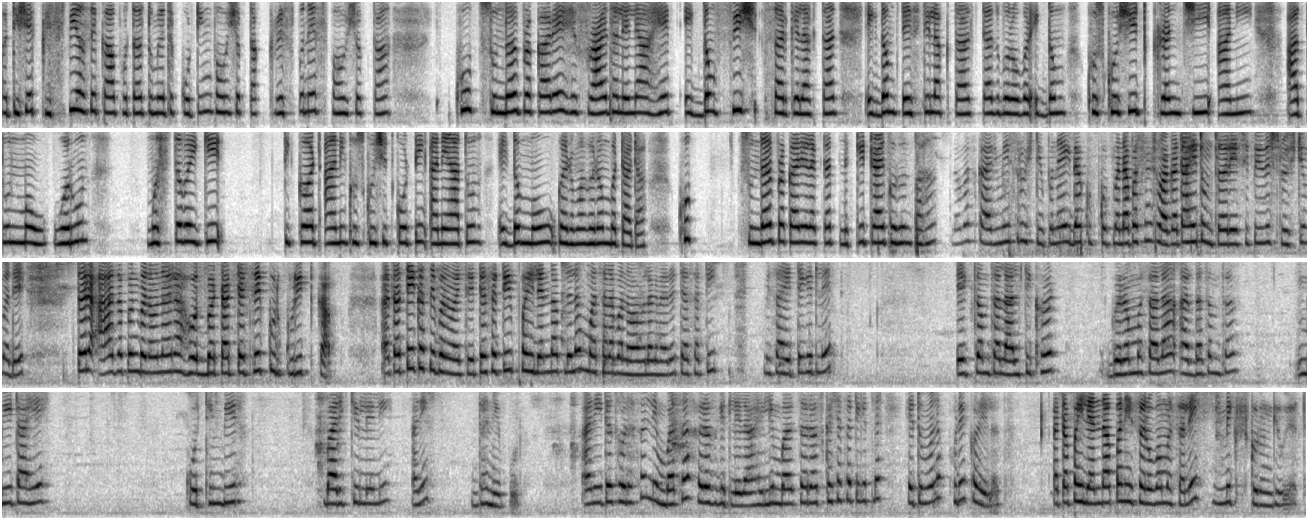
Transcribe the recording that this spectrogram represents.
अतिशय क्रिस्पी असे काप होतात. तुम्ही याचं कोटिंग पाहू शकता क्रिस्पनेस पाहू शकता. खूप सुंदर प्रकारे हे फ्राय झालेले आहेत. एकदम फिशसारखे लागतात एकदम टेस्टी लागतात. त्याचबरोबर एकदम खुसखुशीत क्रंची आणि आतून मऊ वरून मस्तपैकी तिखट आणि खुसखुशीत कोटिंग आणि आतून एकदम मऊ गरमागरम बटाटा. खूप सुंदर प्रकारे लागतात. नक्की ट्राय करून पहा. नमस्कार मी सृष्टी. पुन्हा एकदा खूप खूप मनापासून स्वागत आहे तुमचं रेसिपी विथ सृष्टीमध्ये. तर आज आपण बनवणार आहोत बटाट्याचे कुरकुरीत काप. आता ते कसे बनवायचे? त्यासाठी पहिल्यांदा आपल्याला मसाला बनवावा लागणार आहे. त्यासाठी मी साहित्य घेतले. एक चमचा लाल तिखट गरम मसाला अर्धा चमचा मीठ आहे कोथिंबीर बारीक चिरलेली आणि धनेपूड आणि इथे थोडासा लिंबाचा रस घेतलेला आहे. लिंबाचा रस कशासाठी घेतला हे तुम्हाला पुढे कळेलच. आता पहिल्यांदा आपण हे सर्व मसाले मिक्स करून घेऊयात.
